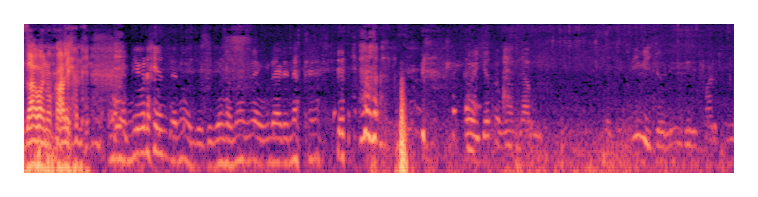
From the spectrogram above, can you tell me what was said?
જવાનો કાળિયાને બીવરાય ને તો ન જાય કે જેમાં ન જાય ઉડાડી નાખે. કોઈ કેતો ઘર જાવું. દીવી જો લીંગી પાડી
